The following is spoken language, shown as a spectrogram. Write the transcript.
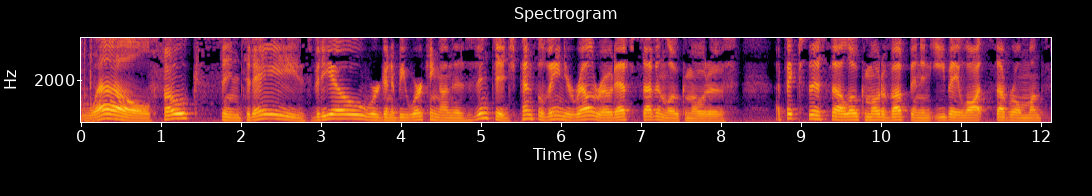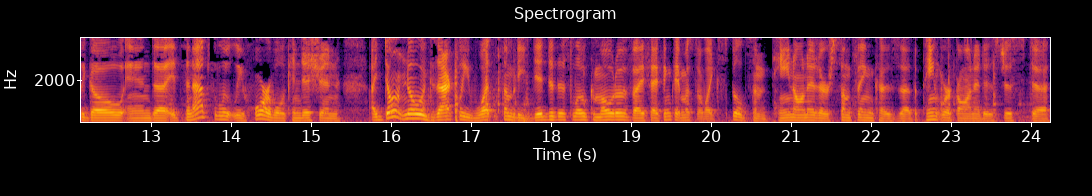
Well, folks, in today's video, we're going to be working on this vintage Pennsylvania Railroad F7 locomotive. I picked this uh, locomotive up in an eBay lot several months ago, and uh, it's in absolutely horrible condition. I don't know exactly what somebody did to this locomotive. I, th I think they must have like spilled some paint on it or something, because uh, the paintwork on it is just uh,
